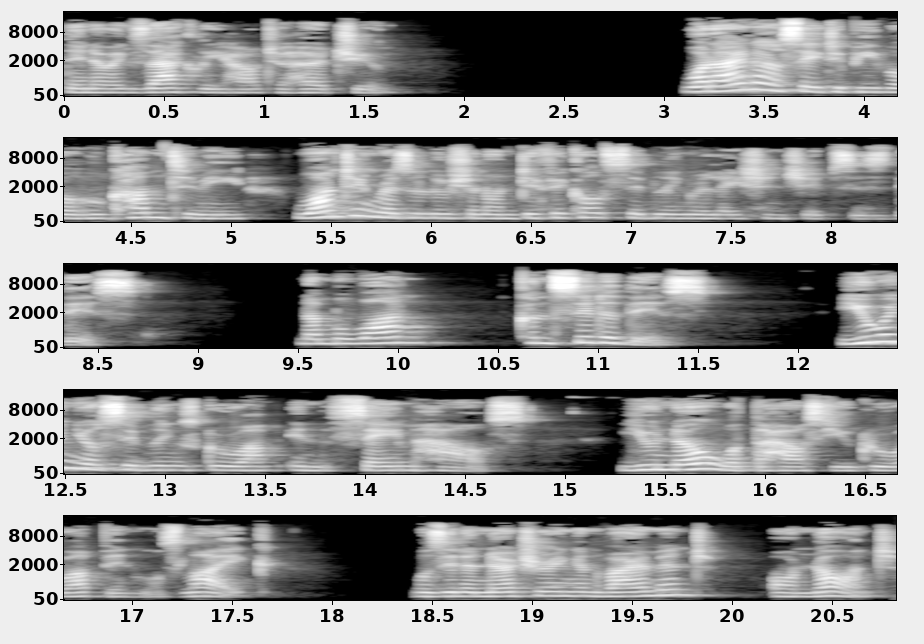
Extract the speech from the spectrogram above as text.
they know exactly how to hurt you. What I now say to people who come to me wanting resolution on difficult sibling relationships is this. Number one, consider this. You and your siblings grew up in the same house. You know what the house you grew up in was like. Was it a nurturing environment or not?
